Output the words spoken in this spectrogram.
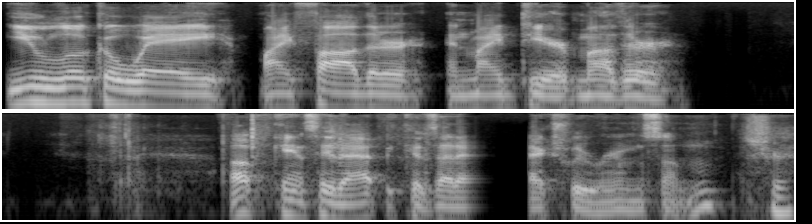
you look away, my father and my dear mother. Oh, can't say that because that actually ruins something. Sure.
